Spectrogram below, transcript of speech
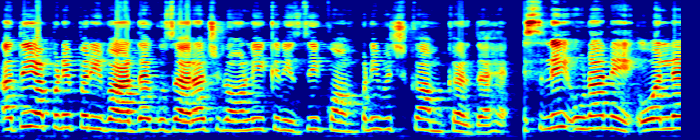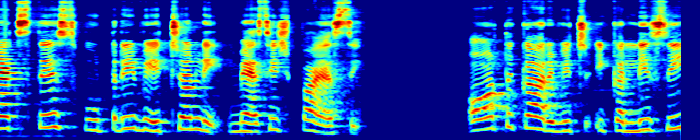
ਅਤੇ ਆਪਣੇ ਪਰਿਵਾਰ ਦਾ ਗੁਜ਼ਾਰਾ ਚਲਾਉਣ ਲਈ ਇੱਕ ਨਿੱਜੀ ਕੰਪਨੀ ਵਿੱਚ ਕੰਮ ਕਰਦਾ ਹੈ। ਇਸ ਲਈ ਉਹਨਾਂ ਨੇ OLX ਤੇ ਸਕੂਟਰੀ ਵੇਚਣ ਲਈ ਮੈਸੇਜ ਪਾਇਆ ਸੀ। ਔਰਤ ਘਰ ਵਿੱਚ ਇਕੱਲੀ ਸੀ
